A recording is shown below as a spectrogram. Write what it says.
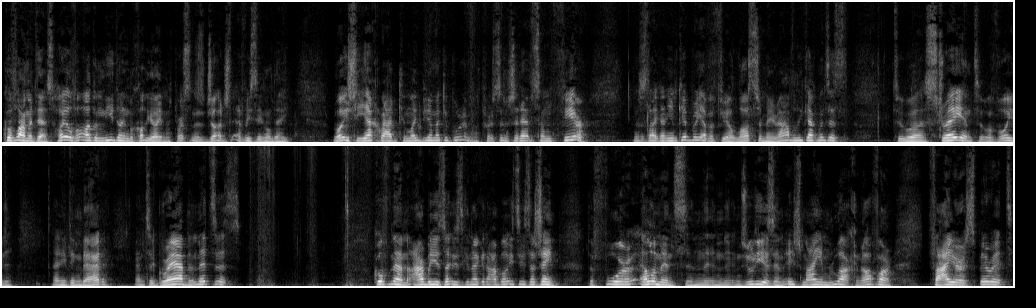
Kuf. Hoyel v'adam nidayin b'chol yoyim. A person is judged every single day. Roy sheyechrad k'may b'yom kippurim. A person should have some fear. Just like on Yom Kippur, you have a fear. Lost or meirav likach mitzvahs. To uh, stray and to avoid anything bad. And to grab mitzvahs. Arba connected arba Hashem. The four elements in, in, in Judaism: ish mayim ruach and afar, fire, spirit,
